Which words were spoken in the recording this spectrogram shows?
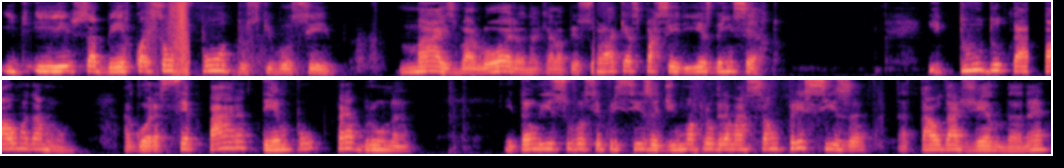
e, e saber quais são os pontos que você mais valora naquela pessoa para que as parcerias deem certo. E tudo tá palma da mão. Agora separa tempo para Bruna. Então isso você precisa de uma programação precisa, a tal da agenda, né?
